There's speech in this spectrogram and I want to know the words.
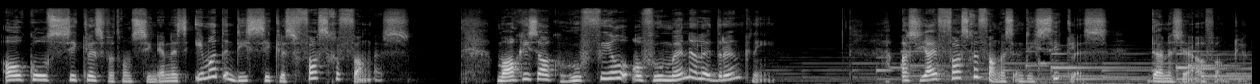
alkohol siklus wat ons sien. En as iemand in die siklus vasgevang is, maak nie saak hoeveel of hoe min hulle drink nie. As jy vasgevang is in die siklus, dan is jy afhanklik.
